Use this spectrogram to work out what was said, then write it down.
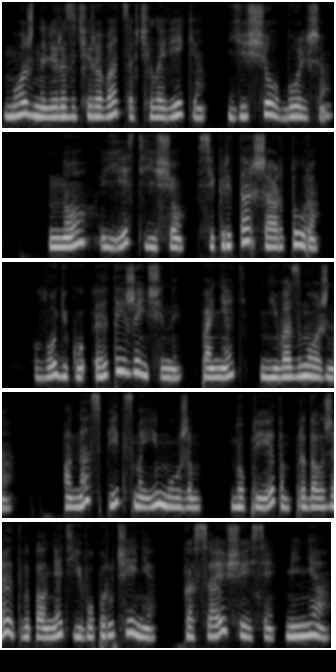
Можно ли разочароваться в человеке еще больше? Но есть еще секретарша Артура, Логику этой женщины понять невозможно. Она спит с моим мужем, но при этом продолжает выполнять его поручения, касающиеся меня.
